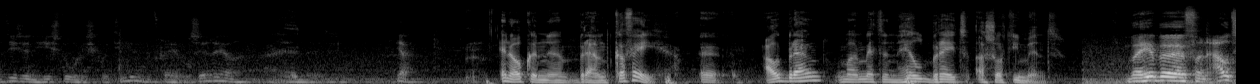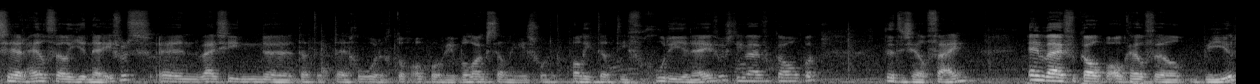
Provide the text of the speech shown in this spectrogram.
Het is een historisch kwartier, dat kan je wel zeggen, ja. En, ja, En ook een eh, bruin café. Eh oudbruin, maar met een heel breed assortiment. Wij hebben van oudsher heel veel jenevers. En wij zien eh, dat er tegenwoordig toch ook wel weer belangstelling is voor de kwalitatief goede jenevers die wij verkopen. Dat is heel fijn. En wij verkopen ook heel veel bier.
